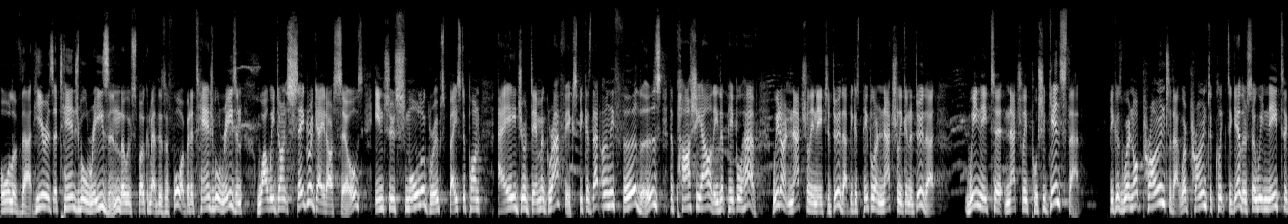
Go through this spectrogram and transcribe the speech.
all of that. Here is a tangible reason, though we've spoken about this before, but a tangible reason why we don't segregate ourselves into smaller groups based upon age or demographics, because that only furthers the partiality that people have. We don't naturally need to do that because people are naturally going to do that. We need to naturally push against that because we're not prone to that. We're prone to click together, so we need to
